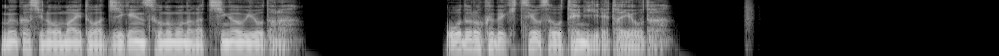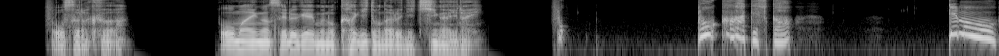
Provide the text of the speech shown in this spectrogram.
昔のお前とは次元そのものが違うようだな。驚くべき強さを手に入れたようだ。おそらくは、お前がセルゲームの鍵となるに違いない。ぼ僕がですか？も、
